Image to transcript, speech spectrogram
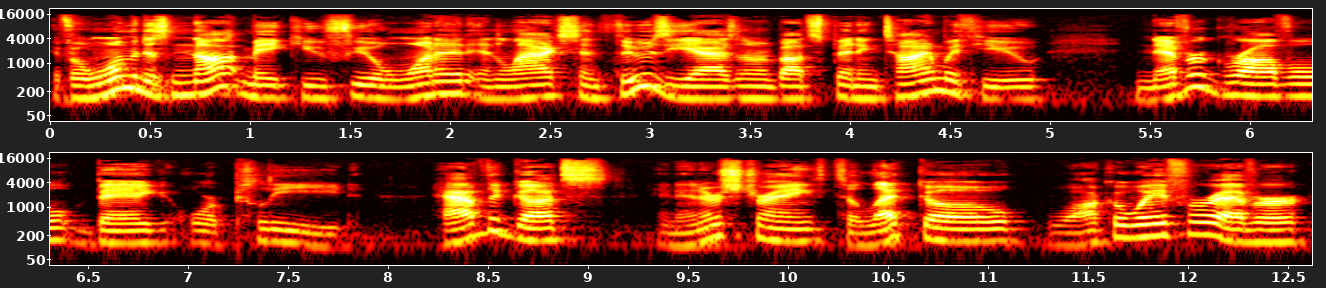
If a woman does not make you feel wanted and lacks enthusiasm about spending time with you, never grovel, beg, or plead. Have the guts and inner strength to let go, walk away forever,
